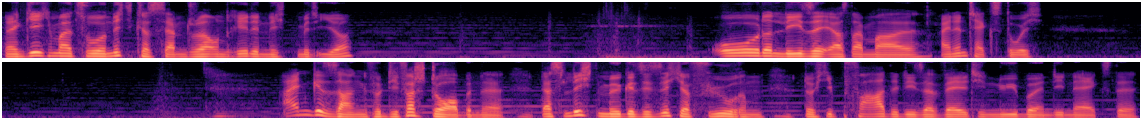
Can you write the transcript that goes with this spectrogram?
Dann gehe ich mal zur Nicht-Cassandra und rede nicht mit ihr. Oder lese erst einmal einen Text durch. Ein Gesang für die Verstorbene. Das Licht möge sie sicher führen, durch die Pfade dieser Welt hinüber in die nächste.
